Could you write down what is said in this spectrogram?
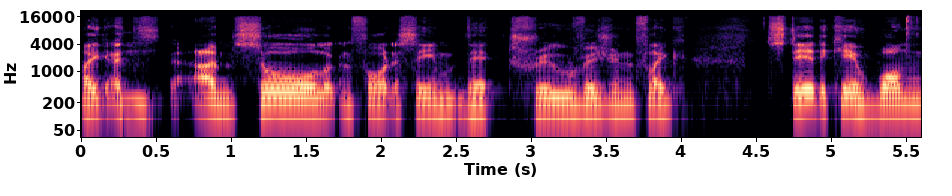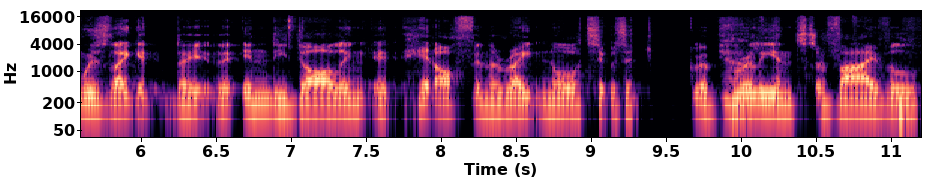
like it's, mm. I'm so looking forward to seeing their true vision. For like, State of Decay One was like it, the the indie darling. It hit off in the right notes. It was a, a yeah. brilliant survival,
